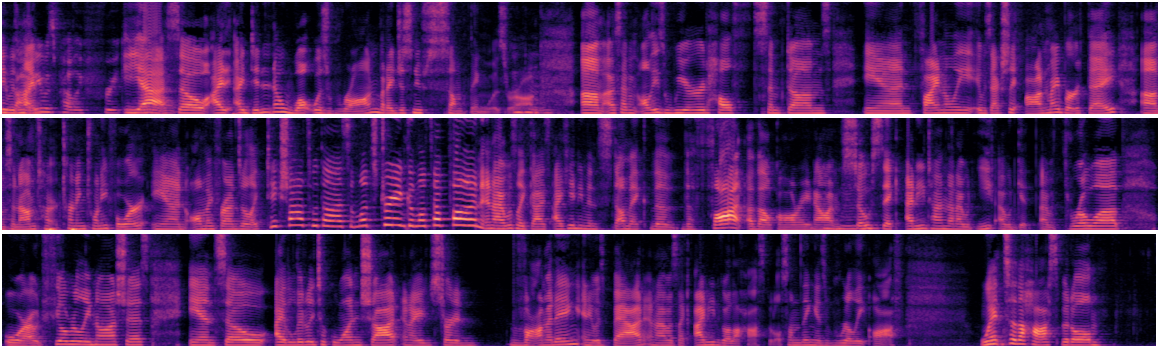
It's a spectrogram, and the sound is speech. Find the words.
it was Body my was probably freaking yeah, out. so I, I didn't know what was wrong, but I just knew something was wrong. Um, I was having all these weird health symptoms, and finally, it was actually on my birthday. Um, so now I'm tur- turning 24, and all my friends are like, "Take shots with us, and let's drink, and let's have fun." And I was like, "Guys, I can't even stomach the the thought of alcohol right now. I'm so sick. Anytime that I would eat, I would get I would throw up, or I would feel really nauseous." And so I literally took one shot, and I started vomiting and it was bad and I was like I need to go to the hospital. Something is really off. Went to the hospital.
